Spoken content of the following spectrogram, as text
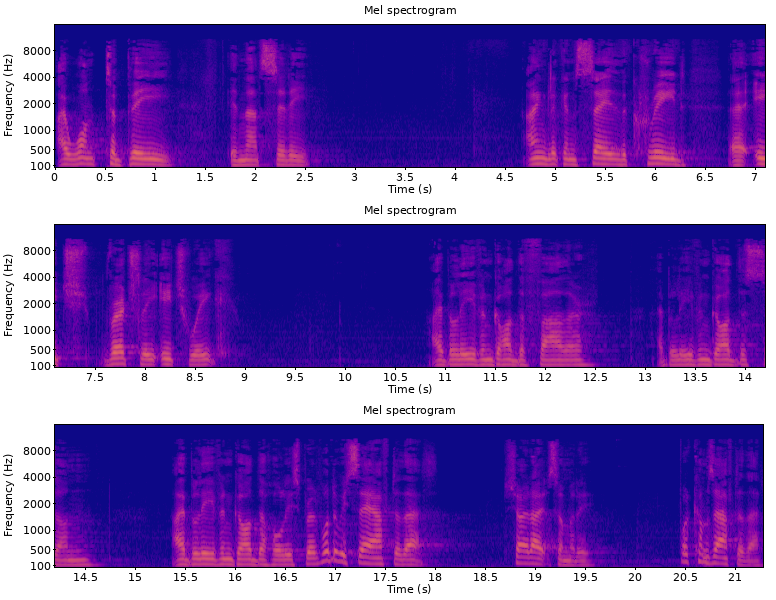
I want to be in that city. Anglicans say the creed uh, each, virtually each week. I believe in God the Father. I believe in God the Son. I believe in God the Holy Spirit. What do we say after that? Shout out somebody. What comes after that?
